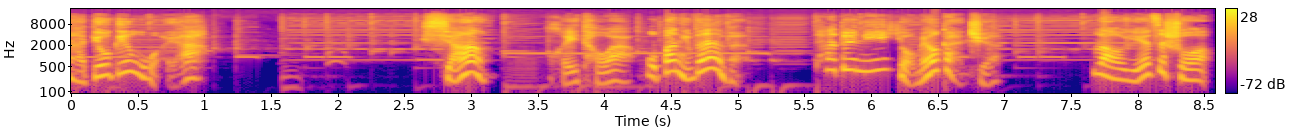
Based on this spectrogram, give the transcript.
那丢给我呀。行，回头啊，我帮你问问，他对你有没有感觉？老爷子说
